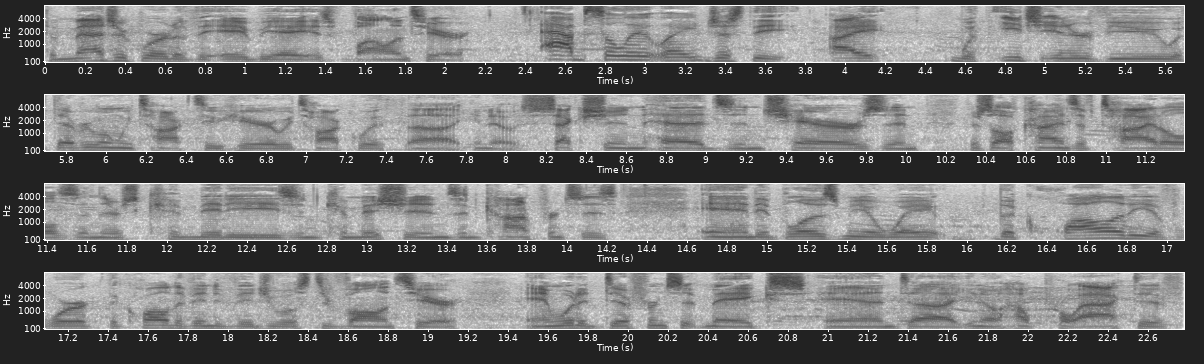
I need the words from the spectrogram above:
the magic word of the ABA is volunteer. Absolutely. Just the I with each interview, with everyone we talk to here, we talk with uh, you know section heads and chairs, and there's all kinds of titles, and there's committees and commissions and conferences, and it blows me away the quality of work, the quality of individuals through volunteer, and what a difference it makes, and uh, you know how proactive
